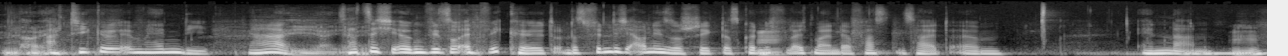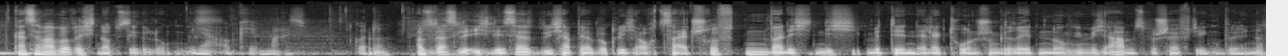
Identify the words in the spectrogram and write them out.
Nein. Artikel im Handy. Ja, es hat sich irgendwie so entwickelt und das finde ich auch nicht so schick. Das könnte ich mhm. vielleicht mal in der Fastenzeit ähm, ändern. Mhm. Kannst ja mal berichten, ob es dir gelungen ist. Ja, okay, mach ich. Gut. Also das, ich lese ja, ich habe ja wirklich auch Zeitschriften, weil ich nicht mit den elektronischen Geräten irgendwie mich abends beschäftigen will. Ne?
